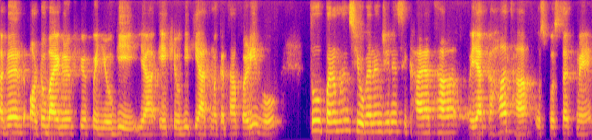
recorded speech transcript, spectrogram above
अगर ऑटोबायोग्राफी ऑफ़ योगी या एक योगी की आत्मकथा पढ़ी हो तो परमहंस योगानंद जी ने सिखाया था या कहा था उस पुस्तक में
